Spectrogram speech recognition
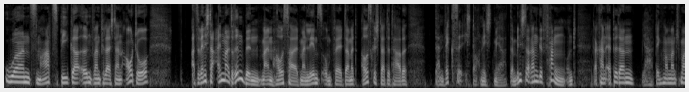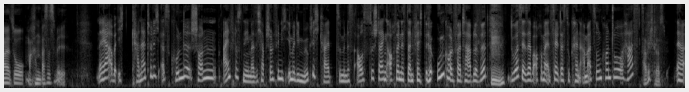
Uhren, Smart Speaker, irgendwann vielleicht ein Auto. Also wenn ich da einmal drin bin, meinem Haushalt, mein Lebensumfeld damit ausgestattet habe, dann wechsle ich doch nicht mehr. Dann bin ich daran gefangen und da kann Apple dann, ja, denkt man manchmal so machen, was es will. Naja, aber ich kann natürlich als Kunde schon Einfluss nehmen. Also ich habe schon, finde ich, immer die Möglichkeit, zumindest auszusteigen, auch wenn es dann vielleicht äh, unkomfortabler wird. Mhm. Du hast ja selber auch immer erzählt, dass du kein Amazon-Konto hast. Habe ich das? Ja.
